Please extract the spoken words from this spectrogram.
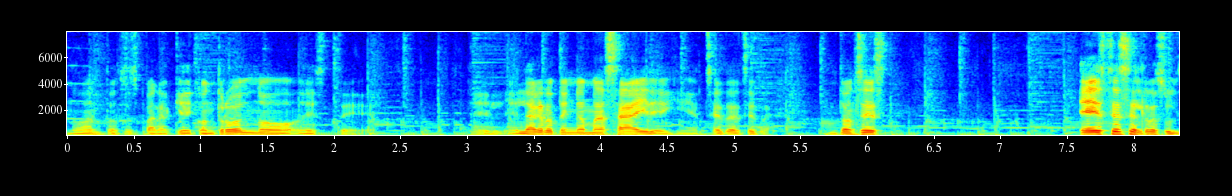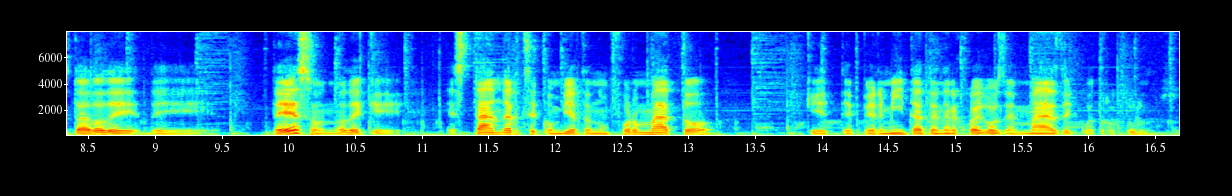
¿no? Entonces para que el control no, este, el, el agro tenga más aire, etcétera, etcétera. Entonces, este es el resultado de, de, de eso, ¿no? De que estándar se convierta en un formato que te permita tener juegos de más de cuatro turnos.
